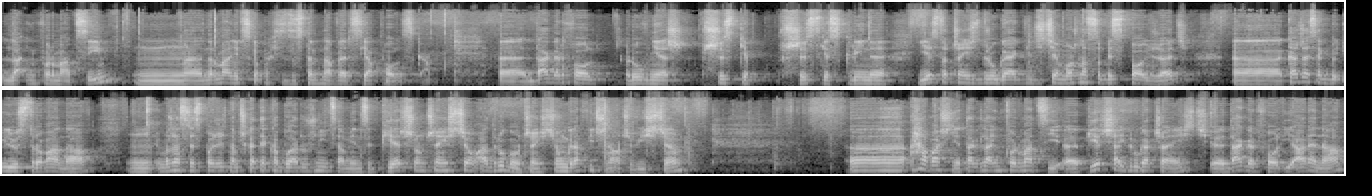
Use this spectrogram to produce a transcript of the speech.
dla informacji. Mm, e, Normalnie w sklepach jest dostępna wersja polska. Daggerfall również wszystkie, wszystkie screeny. Jest to część druga, jak widzicie można sobie spojrzeć. E, Każda jest jakby ilustrowana. Mm, Można sobie spojrzeć na przykład jaka była różnica między pierwszą częścią a drugą częścią, graficzna oczywiście. E, Aha, właśnie, tak dla informacji. e, Pierwsza i druga część, Daggerfall i Arena,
